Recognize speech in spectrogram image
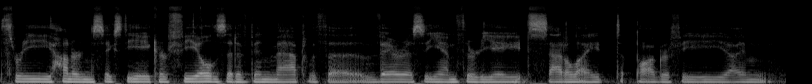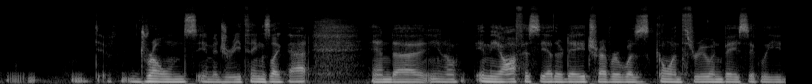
360 acre fields that have been mapped with the Veris EM38 satellite topography, um, drones imagery, things like that. And uh, you know, in the office the other day, Trevor was going through and basically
